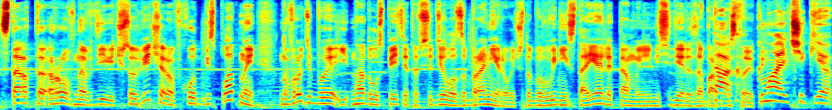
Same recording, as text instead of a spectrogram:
Старт ровно в 9 часов вечера, вход бесплатный, но вроде бы надо успеть это все дело забронировать, чтобы вы не стояли там или не сидели за барной Так, стойкой. мальчики,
